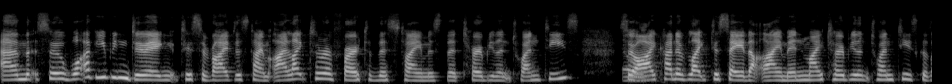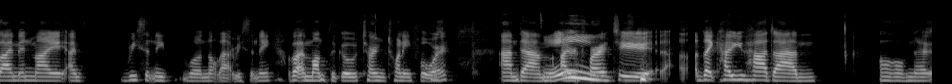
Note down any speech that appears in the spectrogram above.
Um, so what have you been doing to survive this time? I like to refer to this time as the turbulent 20s. So oh. I kind of like to say that I'm in my turbulent 20s because I'm in my I'm recently, well, not that recently, about a month ago, turned 24. And um hey. I refer to uh, like how you had um oh no,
